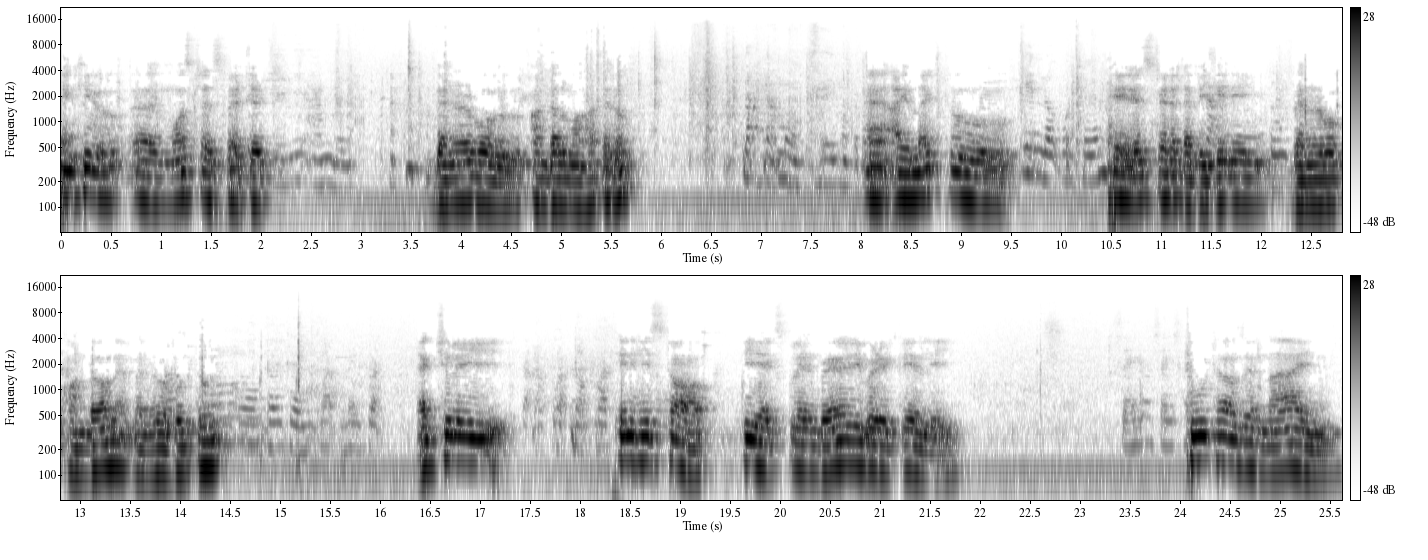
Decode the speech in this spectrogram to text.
Thank you, uh, most respected Venerable Andal Mahatero. Uh, I like to pay respect at the beginning Venerable Kondal and Venerable Buntul. Actually, in his talk, he explained very, very clearly 2009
